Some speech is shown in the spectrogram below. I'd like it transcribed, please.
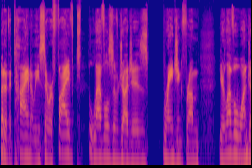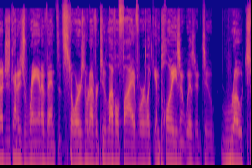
but at the time at least there were five t- levels of judges ranging from your level one judges kind of just ran events at stores and whatever to level five were like employees at Wizards who wrote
